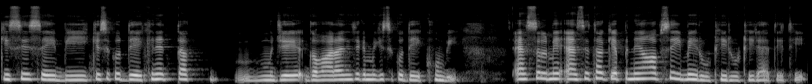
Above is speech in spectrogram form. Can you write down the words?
किसी से भी, किसी को देखने तक मुझे गवारा नहीं था कि मैं किसी को देखूँ भी। असल में ऐसे था कि अपने आप से ही मैं रूठी रूठी रहती थी।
